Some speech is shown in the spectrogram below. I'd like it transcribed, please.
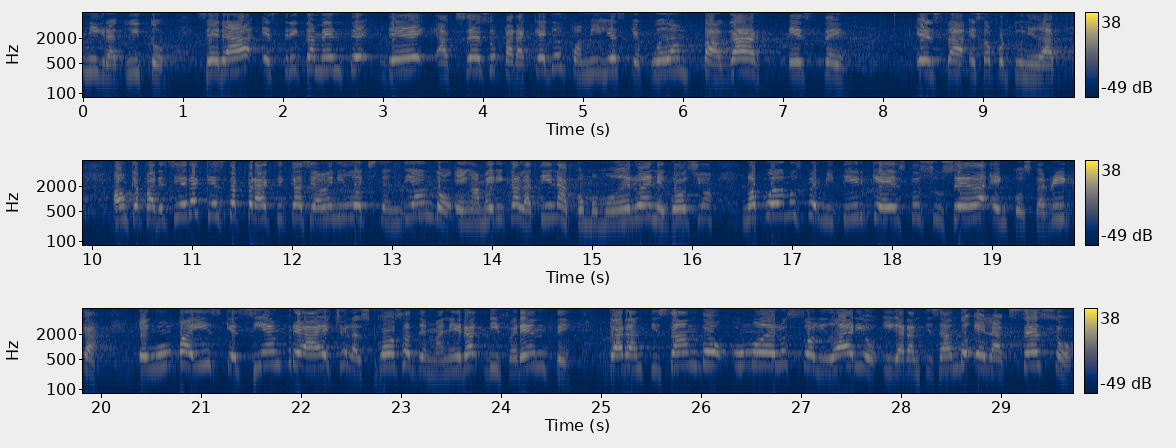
ni gratuito. Será estrictamente de acceso para aquellas familias que puedan pagar este, esta, esta oportunidad. Aunque pareciera que esta práctica se ha venido extendiendo en América Latina como modelo de negocio, no podemos permitir que esto suceda en Costa Rica, en un país que siempre ha hecho las cosas de manera diferente, garantizando un modelo solidario y garantizando el acceso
